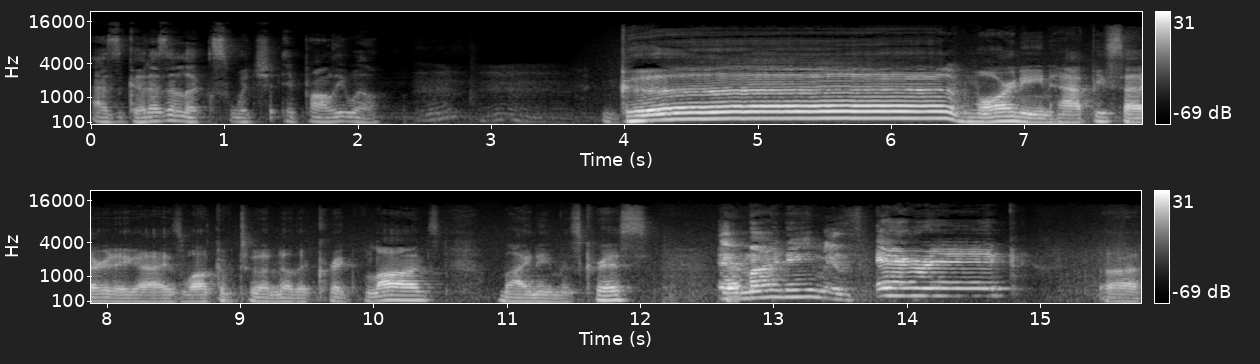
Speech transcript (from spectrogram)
as good as it looks, which it probably will. Good morning. Happy Saturday, guys. Welcome to another Chrik Vlogs. My name is Chris. And my name is Eric. Uh,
